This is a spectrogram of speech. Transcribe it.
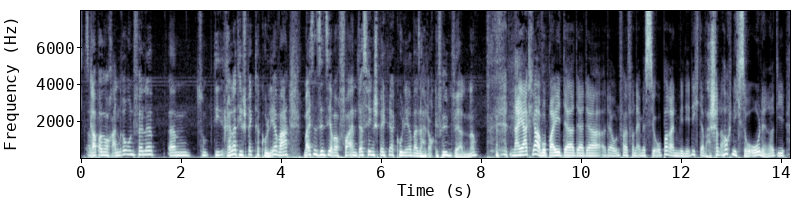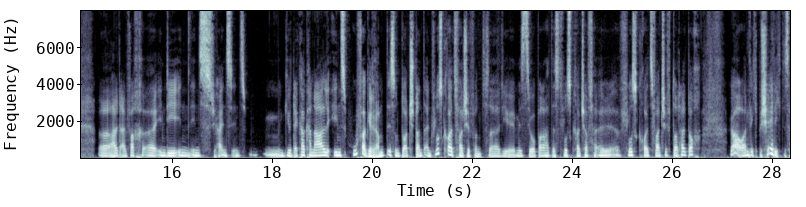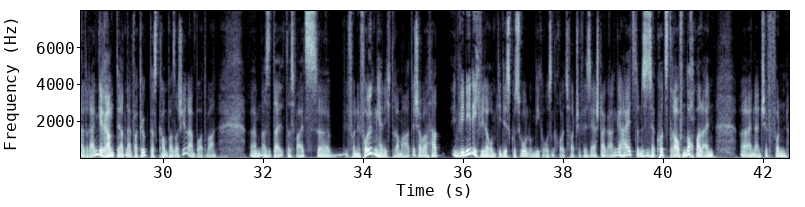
Es gab ähm, auch noch andere Unfälle ähm, zum, die relativ spektakulär war. Meistens sind sie aber auch vor allem deswegen spektakulär, weil sie halt auch gefilmt werden, ne? Naja, klar, wobei der, der, der, der Unfall von MSC Opera in Venedig, der war schon auch nicht so ohne, ne? Die äh, halt einfach äh, in die, in, ins, ja, ins, ins Geodecker-Kanal ins Ufer gerammt ist und dort stand ein Flusskreuzfahrtschiff und äh, die MSC Opera hat das Flusskreuzfahrtschiff, äh, Flusskreuzfahrtschiff dort halt doch ja, ordentlich beschädigt, ist halt reingerammt. Der hatten einfach Glück, dass kaum Passagiere an Bord waren. Ähm, also da, das war jetzt äh, von den Folgen her nicht dramatisch, aber es hat in Venedig wiederum die Diskussion um die großen Kreuzfahrtschiffe sehr stark angeheizt und es ist ja kurz drauf nochmal ein, äh, ein, ein Schiff von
